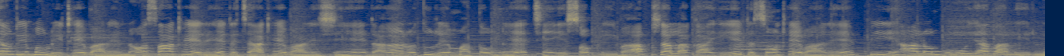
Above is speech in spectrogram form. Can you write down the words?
ရောင်တင်မုတ်လေးထည့်ပါတယ်နော်စားထည့်တယ်တကြားထည့်ပါတယ်ရှင်ဒါကတော့သူ့ထဲမှာသုံးတဲ့အချင်းရည် soft လေးပါရှာလာကာရဲ့တစွန်းထည့်ပါတယ်ပြီးရင်အားလုံးကိုရပါလေးတွေ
